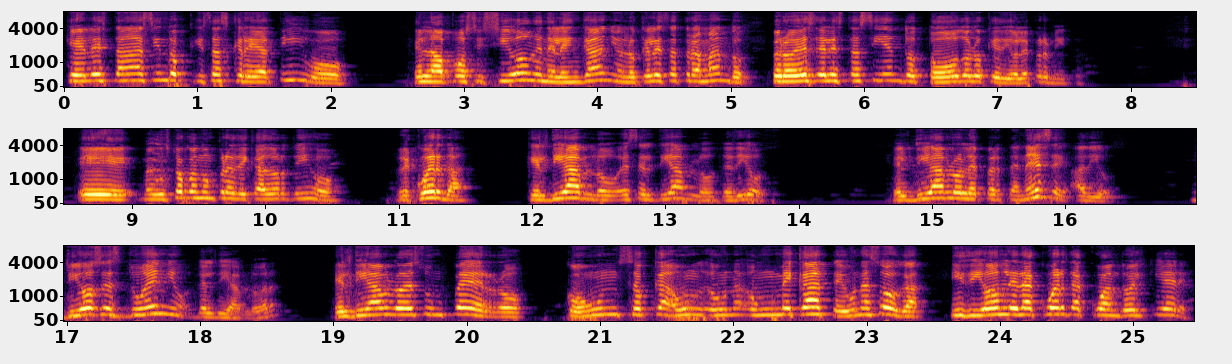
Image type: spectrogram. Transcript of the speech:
que él está haciendo quizás creativo, en la oposición, en el engaño, en lo que él está tramando, pero es, él está haciendo todo lo que Dios le permite. Eh, me gustó cuando un predicador dijo, recuerda que el diablo es el diablo de Dios. El diablo le pertenece a Dios. Dios es dueño del diablo. El diablo es un perro con un, mecate, una soga, y Dios le da cuerda cuando él quiere.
